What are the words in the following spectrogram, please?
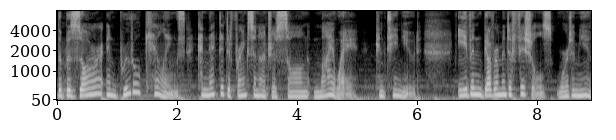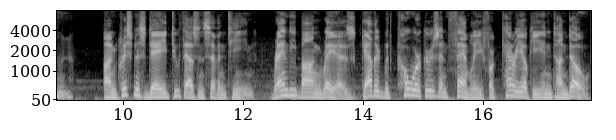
the bizarre and brutal killings connected to Frank Sinatra's song My Way continued. Even government officials weren't immune. On Christmas Day 2017, Randy Bong Reyes gathered with coworkers and family for karaoke in Tondo,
